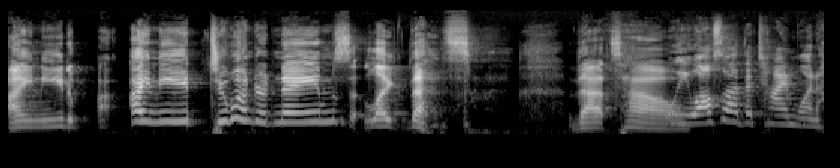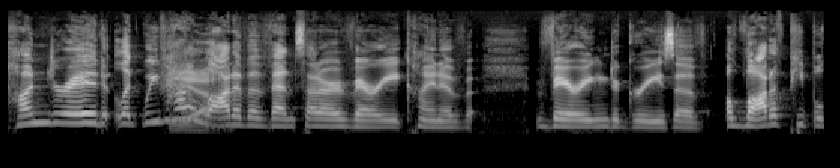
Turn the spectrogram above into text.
I need, I need 200 names. Like that's, that's how. Well, you also had the time 100. Like we've had Yeah. a lot of events that are very kind of varying degrees of a lot of people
